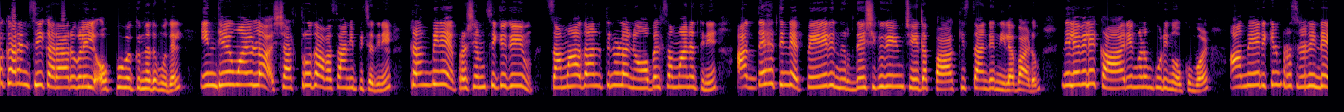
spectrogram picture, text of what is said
ക്രിപ്റ്റോ കറൻസി കരാറുകളിൽ ഒപ്പുവെക്കുന്നത് മുതൽ ഇന്ത്യയുമായുള്ള ശത്രുത അവസാനിപ്പിച്ചതിന് ട്രംപിനെ പ്രശംസിക്കുകയും സമാധാനത്തിനുള്ള നോബൽ സമ്മാനത്തിന് അദ്ദേഹത്തിന്റെ പേര് നിർദ്ദേശിക്കുകയും ചെയ്ത പാകിസ്ഥാന്റെ നിലപാടും നിലവിലെ കാര്യങ്ങളും കൂടി നോക്കുമ്പോൾ അമേരിക്കൻ പ്രസിഡന്റിന്റെ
